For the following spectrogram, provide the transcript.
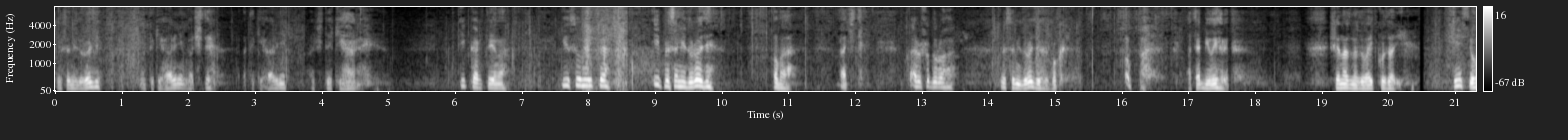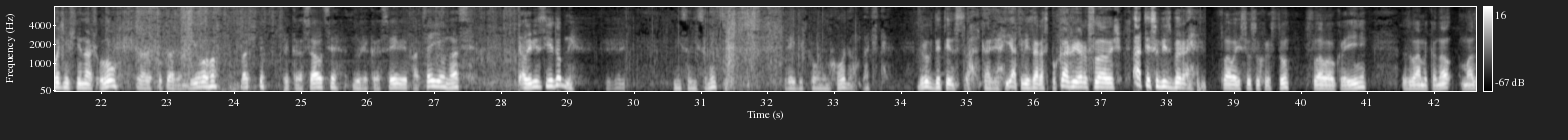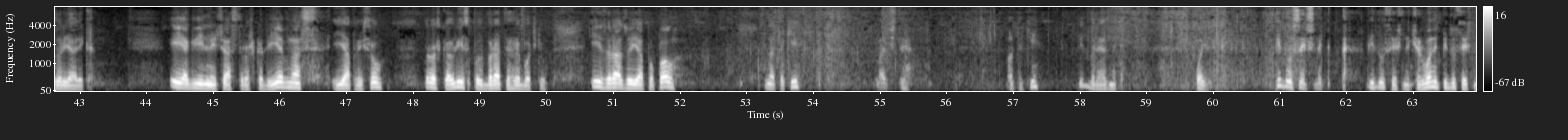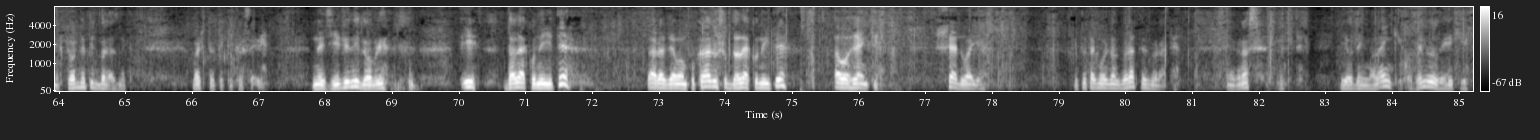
при самій дорозі. Ось такі гарні, бачите. Ось такі гарні. Бачите, які гарні. І картина. І суниця. І при самій дорозі. Оба. Бачите. Кажу, що дорога. При самій дорозі грибок. Опа. А це білий гриб. Ще нас називають козарі. І сьогоднішній наш улов, зараз покажемо білого, бачите, Дуже красавці, дуже красиві. А це є у нас, але він з'їдобний. Лісові суниці, де йдуть повним ходом, бачите. Друг дитинства каже, я тобі зараз покажу, Ярославич, а ти собі збирай. Слава Ісусу Христу, слава Україні! З вами канал Мазур Ярік. І як вільний час трошки дає в нас, я прийшов трошки в ліс позбирати грибочків. І зразу я попав на такі, бачите, отакі підберезник. Ой, підусичник. Підусичник. Червоний підусичник, чорний підберезник. Бачите, такі красиві. Не з'їджені, добрі. І далеко не йти. Зараз я вам покажу, щоб далеко не йти. А о, гляньте. Ще два є. І тут так можна збирати і збирати. Якраз, бачите, є один маленький, один великий.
